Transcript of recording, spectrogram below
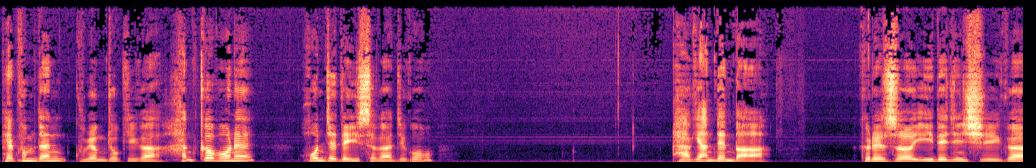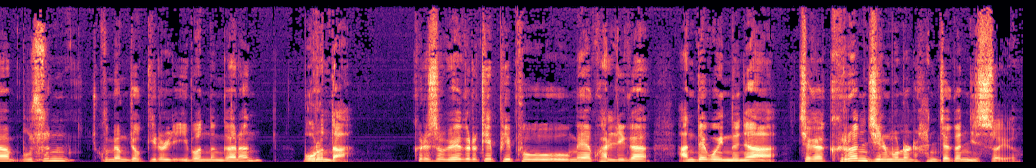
폐품된 구명조끼가 한꺼번에 혼재돼 있어 가지고 파악이 안 된다. 그래서 이대진 씨가 무슨 구명조끼를 입었는가는 모른다. 그래서 왜 그렇게 비품의 관리가 안 되고 있느냐? 제가 그런 질문을 한 적은 있어요.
